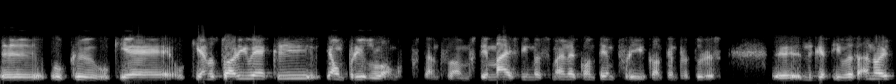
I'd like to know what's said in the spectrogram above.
Uh, o, que, o, que é, o que é notório é que é um período longo. Portanto, vamos ter mais de uma semana com tempo frio, com temperaturas uh, negativas à noite,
